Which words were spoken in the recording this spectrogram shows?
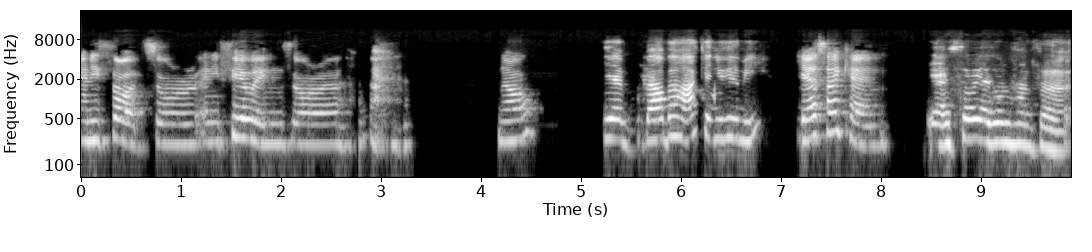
Any thoughts or any feelings or uh, no? Yeah, Barbara, can you hear me? Yes, I can. Yeah, sorry, I don't have uh,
